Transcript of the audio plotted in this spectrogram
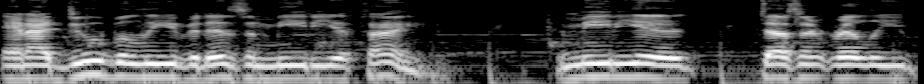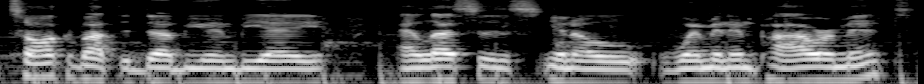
And I do believe it is a media thing. The media doesn't really talk about the WNBA unless it's, you know, women empowerment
